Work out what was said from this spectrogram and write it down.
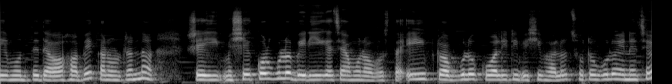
এর মধ্যে দেওয়া হবে, কারণ ওটা না সেই শেকড়গুলো বেরিয়ে গেছে এমন অবস্থা। এই টবগুলো কোয়ালিটি বেশি ভালো, ছোটোগুলো এনেছে,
